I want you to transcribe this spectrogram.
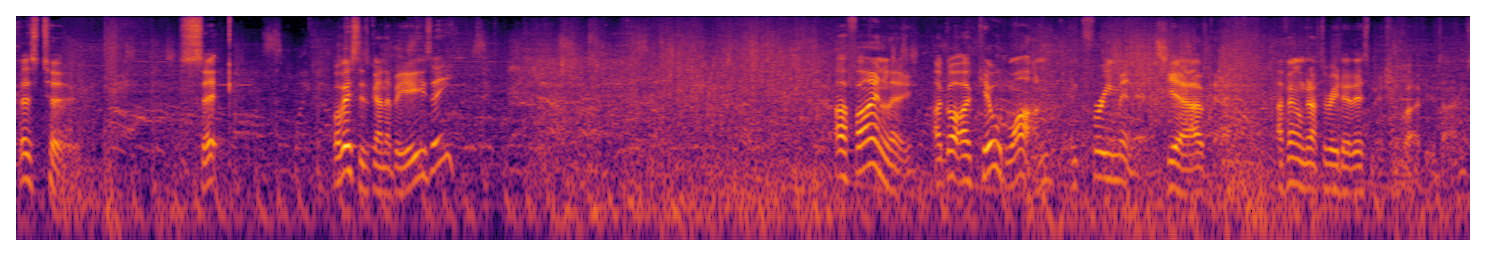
There's two. Sick. Well, this is going to be easy. Oh, finally! I got. I killed one in three minutes. Yeah, okay. I think I'm gonna have to redo this mission quite a few times.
